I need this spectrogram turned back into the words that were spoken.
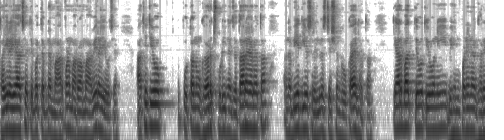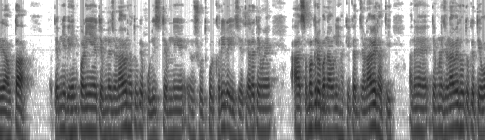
થઈ રહ્યા છે તેમજ તેમને માર પણ મારવામાં આવી રહ્યો છે. આથી તેઓ પોતાનું ઘર છોડીને જતા રહેલ હતા અને બે દિવસ રેલવે સ્ટેશન રોકાયેલ હતા. ત્યારબાદ તેઓ તેઓની બહેનપણીના ઘરે આવતા તેમની બહેનપણીએ તેમને જણાવેલ હતું કે પોલીસ તેમની શોધખોળ કરી રહી છે. ત્યારે તેમણે આ સમગ્ર બનાવની હકીકત જણાવેલ હતી અને તેમણે જણાવેલ હતું કે તેઓ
